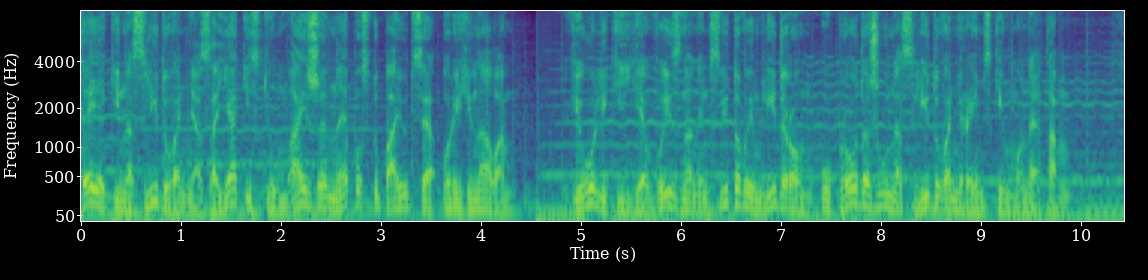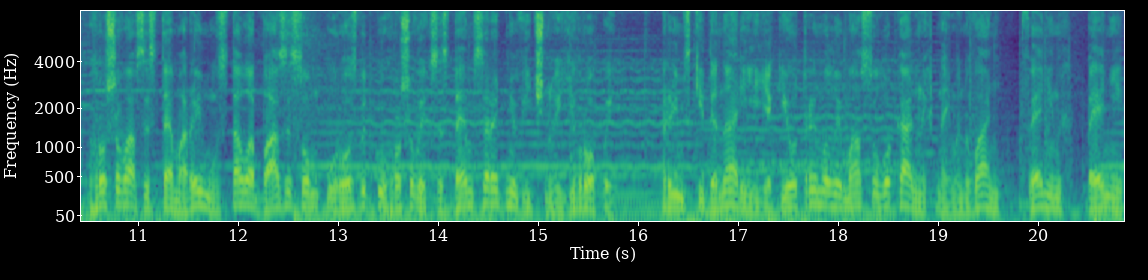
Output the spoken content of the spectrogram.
Деякі наслідування за якістю майже не поступаються оригіналам. Віоліті є визнаним світовим лідером у продажу наслідувань римським монетам. Грошова система Риму стала базисом у розвитку грошових систем середньовічної Європи. Римські динарії, які отримали масу локальних найменувань фенінг, пені,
